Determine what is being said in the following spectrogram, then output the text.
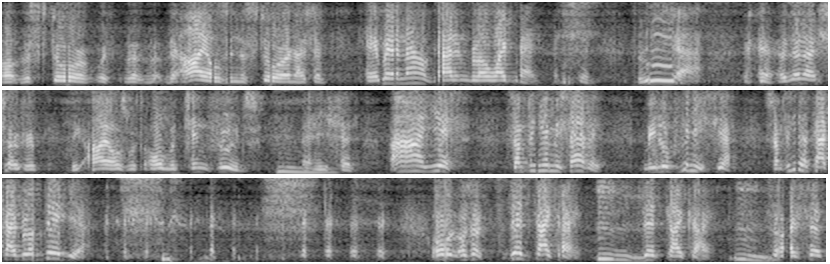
uh, the store with the, the, the, aisles in the store, and I said, "Hey man, now garden below white man," and he said, "Yeah," and then I showed him the aisles with all the tin foods, mm. and he said, "Ah yes, something here, Miss Harry." Me look finish, yeah. Something like that, I blood dead, yeah. oh, oh, sorry, dead kai kai. Mm. Dead kai kai. Mm. So I said,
